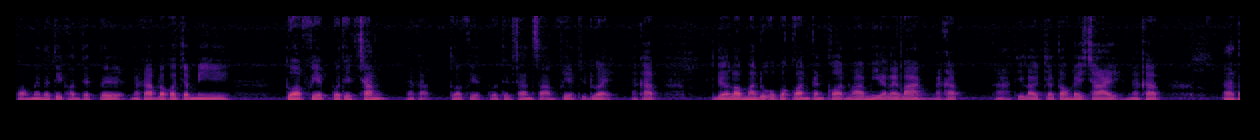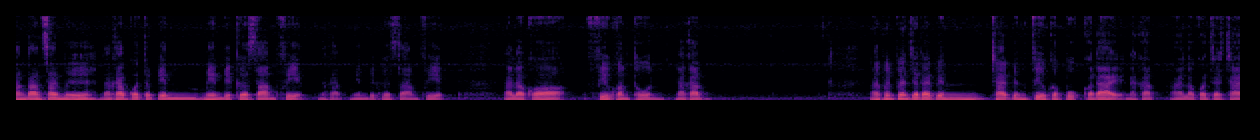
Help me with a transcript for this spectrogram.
ของ Magnetic Contactor นะครับแล้วก็จะมี ตัว Phase Protection นะครับตัว Phase Protection 3เฟสอยู่ด้วยนะครับเดี๋ยวเรามาดูอุปกรณ์กันก่อนว่ามีอะไรบ้างนะครับที่เราจะต้องได้ใช้นะครับทางด้านซ้ายมือนะครับก็จะเป็น Main Breaker 3เฟสนะครับ Main Breaker 3เฟสแล้วก็ Field Control นะครับเพื่อนๆจะได้เป็นใช้เป็นฟิลกระปุกก็ได้นะครับเราก็จะใช้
